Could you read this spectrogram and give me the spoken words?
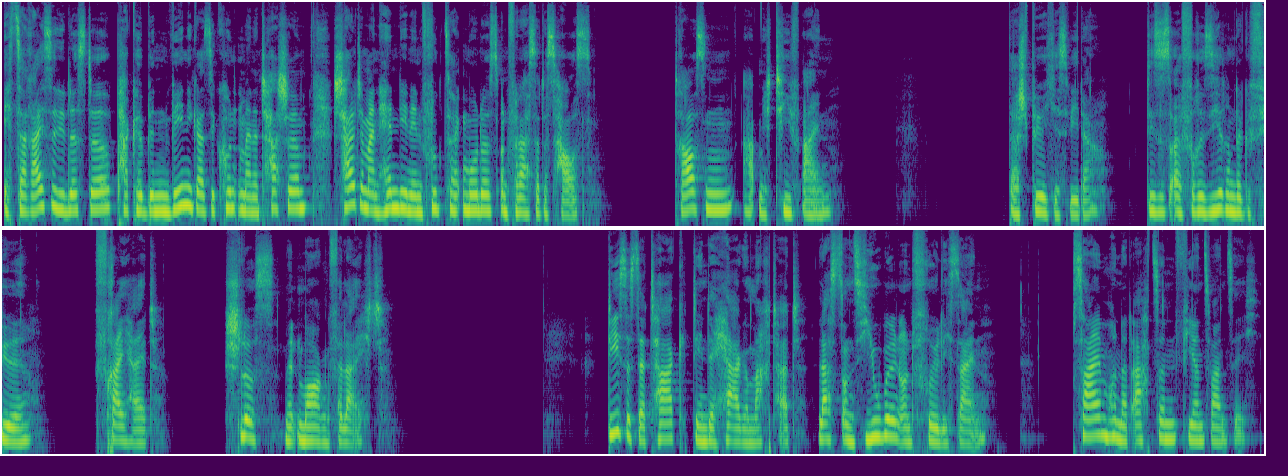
Ich zerreiße die Liste, packe binnen weniger Sekunden meine Tasche, schalte mein Handy in den Flugzeugmodus und verlasse das Haus. Draußen atme ich tief ein. Da spüre ich es wieder. Dieses euphorisierende Gefühl. Freiheit. Schluss mit morgen vielleicht. Dies ist der Tag, den der Herr gemacht hat. Lasst uns jubeln und fröhlich sein. Psalm 118, 24.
